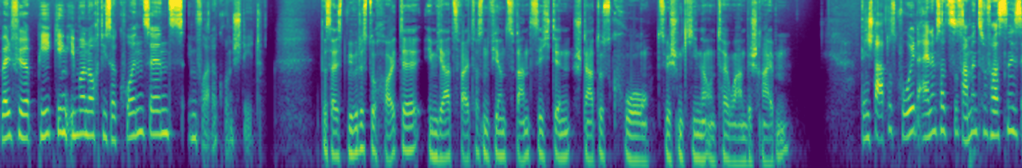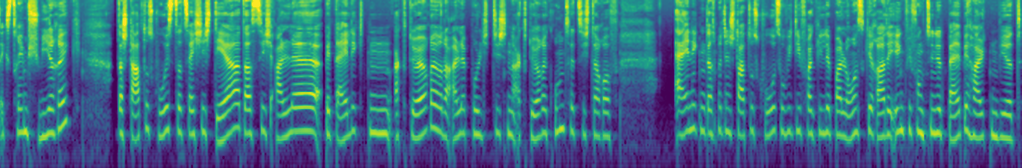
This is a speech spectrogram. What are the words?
weil für Peking immer noch dieser Konsens im Vordergrund steht. Das heißt, wie würdest du heute im Jahr 2024 den Status quo zwischen China und Taiwan beschreiben? Den Status quo in einem Satz zusammenzufassen, ist extrem schwierig. Der Status quo ist tatsächlich der, dass sich alle beteiligten Akteure oder alle politischen Akteure grundsätzlich darauf einigen, dass man den Status quo, so wie die fragile Balance gerade irgendwie funktioniert, beibehalten wird.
